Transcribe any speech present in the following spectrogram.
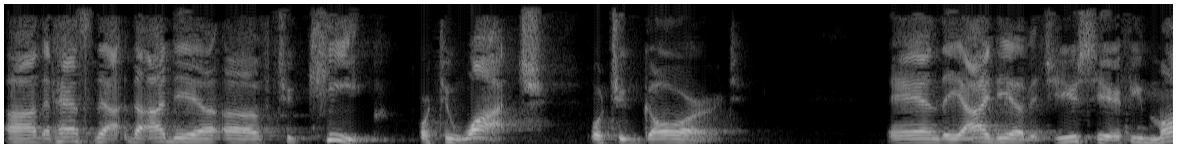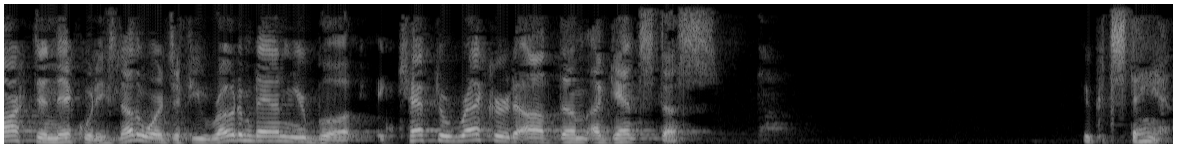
uh, that has the, the idea of to keep or to watch or to guard. And the idea of its use here, if you marked iniquities, in other words, if you wrote them down in your book and kept a record of them against us, who could stand?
